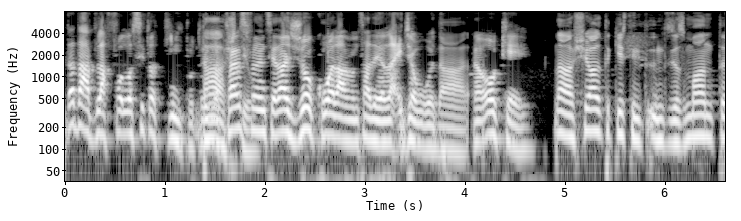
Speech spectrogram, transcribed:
Da, da, l-a folosit tot timpul. Da, Da, știu. Transference era jocul ăla anunțat de Elijah Wood. Da, Ah, Ok. Da, și alte chestii entuziasmante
